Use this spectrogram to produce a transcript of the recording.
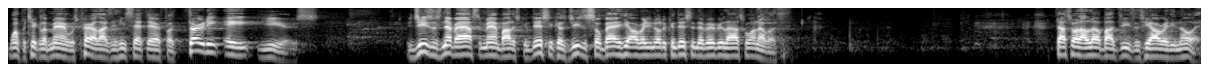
one particular man was paralyzed and he sat there for 38 years. Jesus never asked the man about his condition because Jesus so bad he already know the condition of every last one of us. That's what I love about Jesus. He already know it.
